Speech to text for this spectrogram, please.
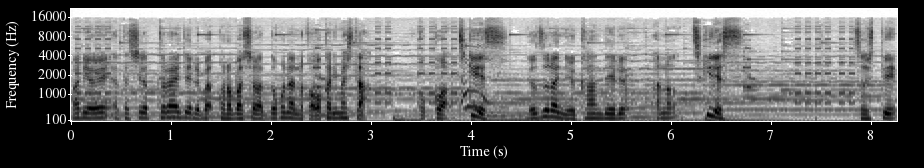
マリオへ私が捉えていればこの場所はどこなのか分かりました。ここは月です。夜空に浮かんでいるあの月です。そして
